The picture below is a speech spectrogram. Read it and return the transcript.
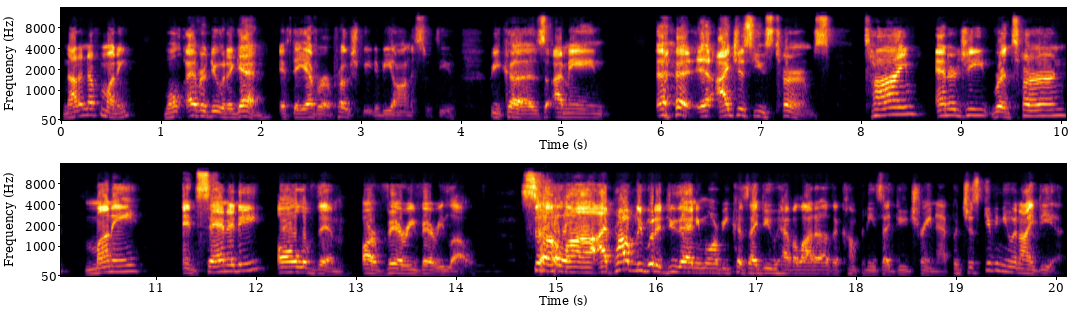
not enough money won't ever do it again if they ever approach me, to be honest with you. Because I mean, I just use terms time, energy, return, money, insanity, all of them are very, very low. So uh, I probably wouldn't do that anymore because I do have a lot of other companies I do train at, but just giving you an idea.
